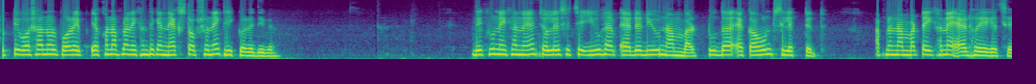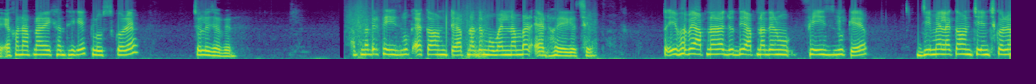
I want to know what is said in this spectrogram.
কোডটি বসানোর পর এখন আপনার এখান থেকে নেক্সট অপশনে ক্লিক করে দিবেন। দেখুন এখানে চলে এসেছে you have added you number to the account selected আপনার নাম্বারটা এখানে অ্যাড হয়ে গেছে। এখন আপনার এখান থেকে ক্লোজ করে চলে যাবেন। আপনাদের ফেসবুক অ্যাকাউন্টে আপনাদের মোবাইল নাম্বার অ্যাড হয়ে গেছে। এভাবে আপনারা যদি আপনাদের ফেসবুকে জিমেল অ্যাকাউন্ট চেঞ্জ করে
